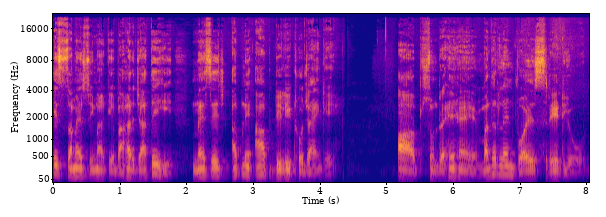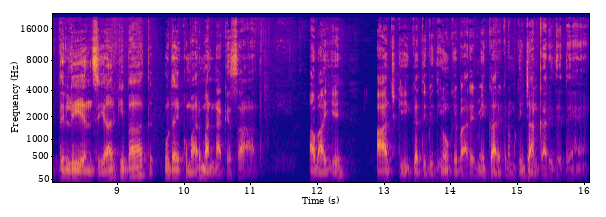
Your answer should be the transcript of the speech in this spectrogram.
इस समय सीमा के बाहर जाते ही मैसेज अपने आप डिलीट हो जाएँगे। आप सुन रहे हैं Motherland Voice radio Delhi NCR की बात, उदय कुमार मन्ना के साथ। अब आइए, आज की गतिविधियों के बारे में कार्यक्रम की जानकारी देते हैं।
